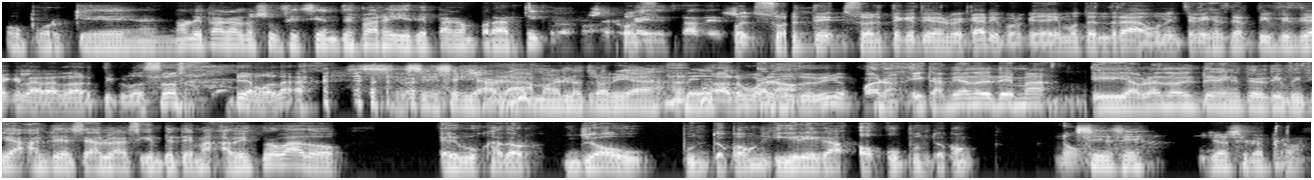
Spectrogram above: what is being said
o porque no le pagan lo suficiente para ir, le pagan por artículos. No sé lo que hay pues, detrás de eso. Pues suerte, suerte que tiene el becario, porque ya mismo tendrá una inteligencia artificial que le hará los artículos solos y a volar. Sí, sí, sí, ya hablábamos el otro día. De... bueno, bueno, y cambiando de tema y hablando de inteligencia artificial, antes de hablar del siguiente tema, ¿habéis probado el buscador you.com, y-o-u.com? No. Sí, sí, yo sí lo he probado.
